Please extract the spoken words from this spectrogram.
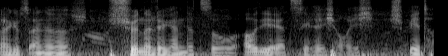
da gibt es eine schöne Legende zu, aber die erzähle ich euch später.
